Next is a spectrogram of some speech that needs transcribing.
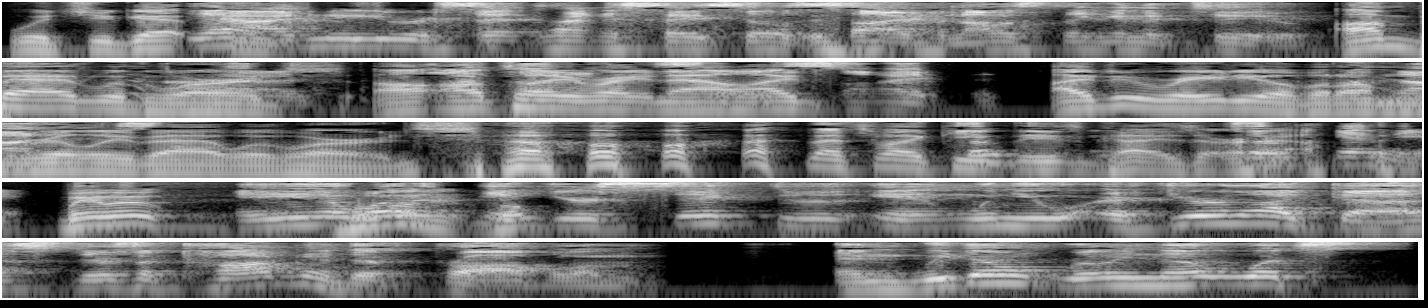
which you get. Yeah, from- I knew you were trying to say psilocybin. I was thinking it too. I'm bad with words. I'll, I'll tell you right now. I I do radio, but I'm not really interested. bad with words. So that's why I keep these guys around. okay. Wait, wait. And you know what? on. If you're sick, and when you if you're like us, there's a cognitive problem, and we don't really know what's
